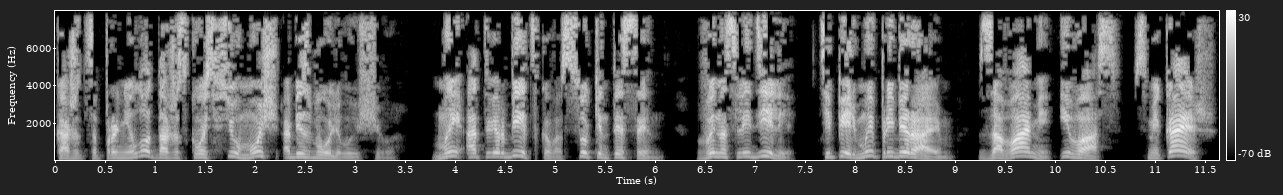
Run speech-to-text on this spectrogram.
Кажется, проняло даже сквозь всю мощь обезболивающего. Мы от Вербицкого, сукин ты сын. Вы наследили, теперь мы прибираем. За вами и вас. Смекаешь?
